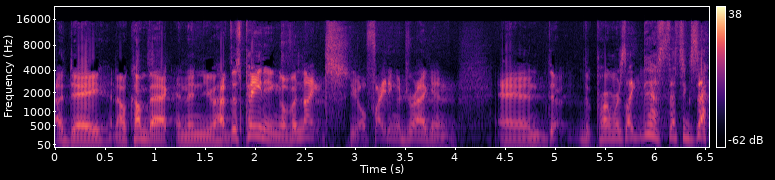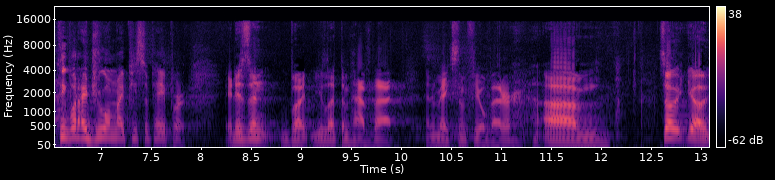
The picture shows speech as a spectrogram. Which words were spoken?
a, day and I'll come back. And then you have this painting of a knight, you know, fighting a dragon. And the, the programmer's like, yes, that's exactly what I drew on my piece of paper. It isn't, but you let them have that and it makes them feel better. Um, so, you know,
